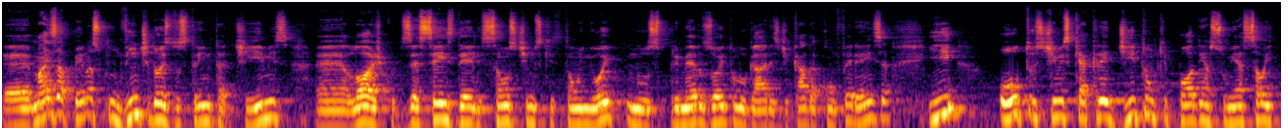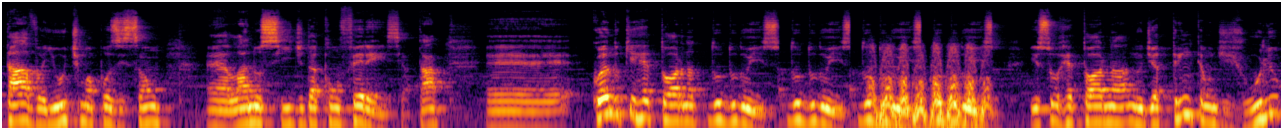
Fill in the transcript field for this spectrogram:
É, mas apenas com 22 dos 30 times. É, lógico, 16 deles são os times que estão em oito, nos primeiros oito lugares de cada conferência e outros times que acreditam que podem assumir essa oitava e última posição é, lá no seed da conferência, tá? É, quando que retorna tudo, isso? Tudo, isso? Tudo, isso? Tudo isso? Isso retorna no dia 31 de julho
